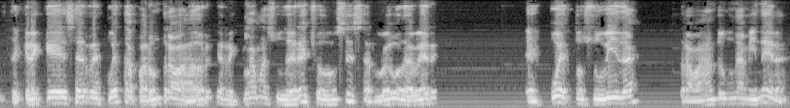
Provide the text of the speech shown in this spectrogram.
¿Usted cree que esa es respuesta para un trabajador que reclama sus derechos, don César, luego de haber expuesto su vida trabajando en una minera,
